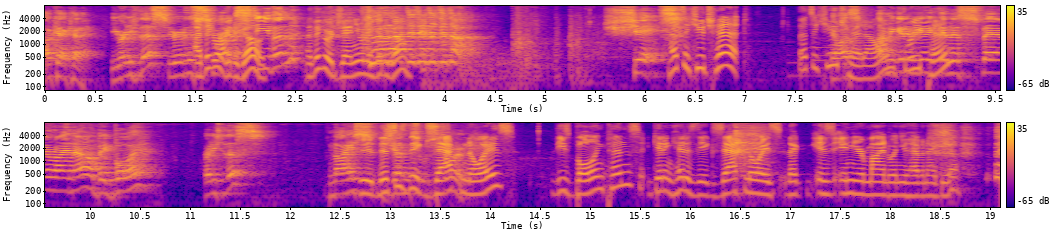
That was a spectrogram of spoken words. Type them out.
Okay, okay. You ready for this? You ready for this I think we're strike, good to go. Steven? I think we're genuinely gonna go. Shit. That's a huge hit. That's a huge hit, Alan. I'm gonna Three get, spare right now, big boy. Ready for this? Nice. Dude, this is the exact stroke. noise. These bowling pins getting hit is the exact noise that is in your mind when you have an idea.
